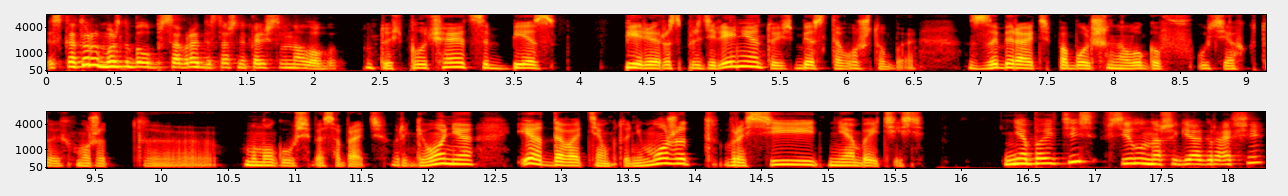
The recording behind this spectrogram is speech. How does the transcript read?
с которых можно было бы собрать достаточное количество налогов. Ну, то есть, получается, без перераспределения, то есть без того, чтобы забирать побольше налогов у тех, кто их может э, много у себя собрать в регионе, и отдавать тем, кто не может, в России не обойтись. Не обойтись в силу нашей географии,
